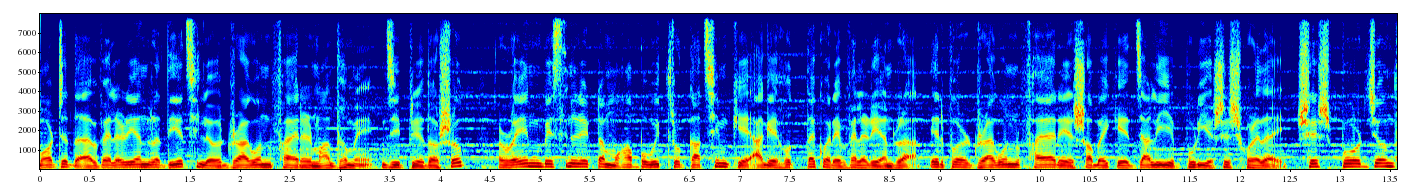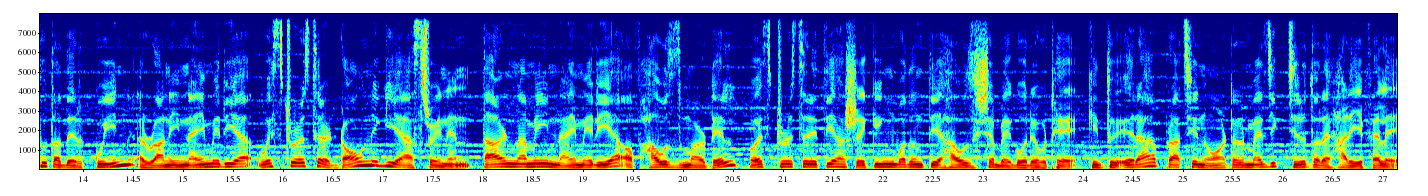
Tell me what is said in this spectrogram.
মর্যাদা ভ্যালেরিয়ানরা দিয়েছিল ড্রাগন ফায়ারের মাধ্যমে। জি, প্রিয় দর্শক রেইন বেসিনের একটা মহাপবিত্র কাছিমকে আগে হত্যা করে ভ্যালেরিয়ানরা। এরপর ড্রাগন ফায়ারে সবাইকে জ্বালিয়ে পুড়িয়ে শেষ করে দেয়। শেষ পর্যন্ত তাদের কুইন, রানী নাইমেরিয়া ওয়েস্টারেসের ডাউনে গিয়ে আশ্রয় নেন। তার নামেই নাইমেরিয়া অফ হাউস মার্টেল ওয়েস্টারেসের ইতিহাসে কিংবদন্তি হাউস হিসেবে গড়ে ওঠে। কিন্তু এরা প্রাচীন ওয়াটার ম্যাজিক চিরতরে হারিয়ে ফেলে।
